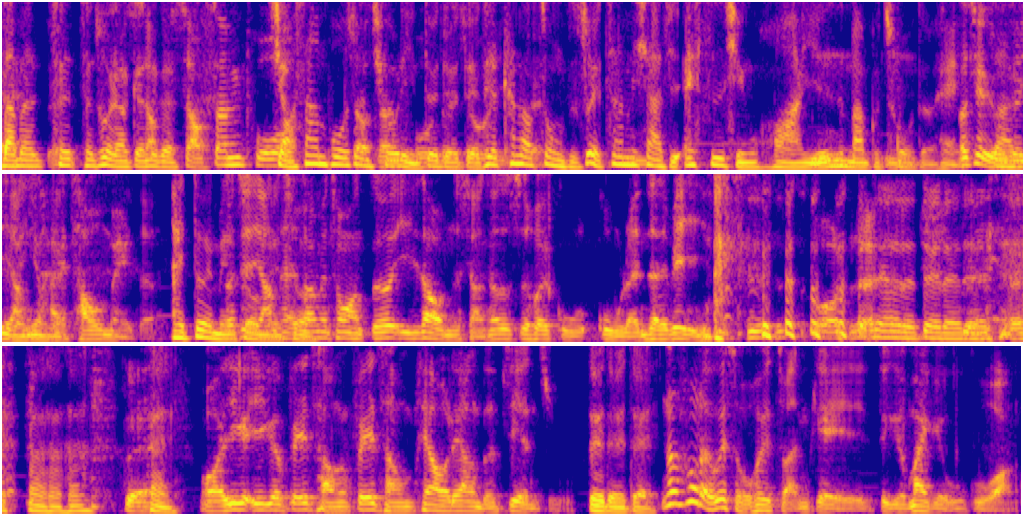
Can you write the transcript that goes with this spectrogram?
慢慢陈陈厝寮跟那个小山坡，小山坡算丘陵，对对对，可以看到粽子，所以在那边下棋，哎，诗情画意也是蛮不错的，嘿，而且有一个阳台超美的，哎，对，没错，而且阳台上面通常都依照我们的想象，都是会古古人在那边吟诗作乐，对对对对对，对，哇，一个一个非常非常漂亮的建筑，对对对。那后来为什么会转给这个卖给吴国王？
